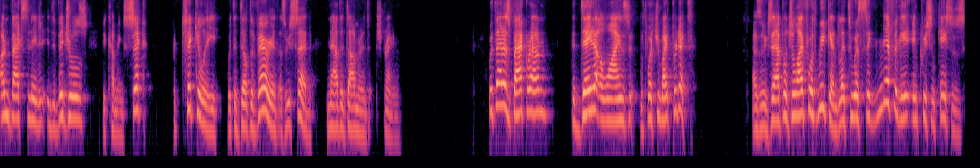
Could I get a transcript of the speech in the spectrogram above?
unvaccinated individuals becoming sick, particularly with the Delta variant, as we said, now the dominant strain. With that as background, the data aligns with what you might predict. As an example, July 4th weekend led to a significant increase in cases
